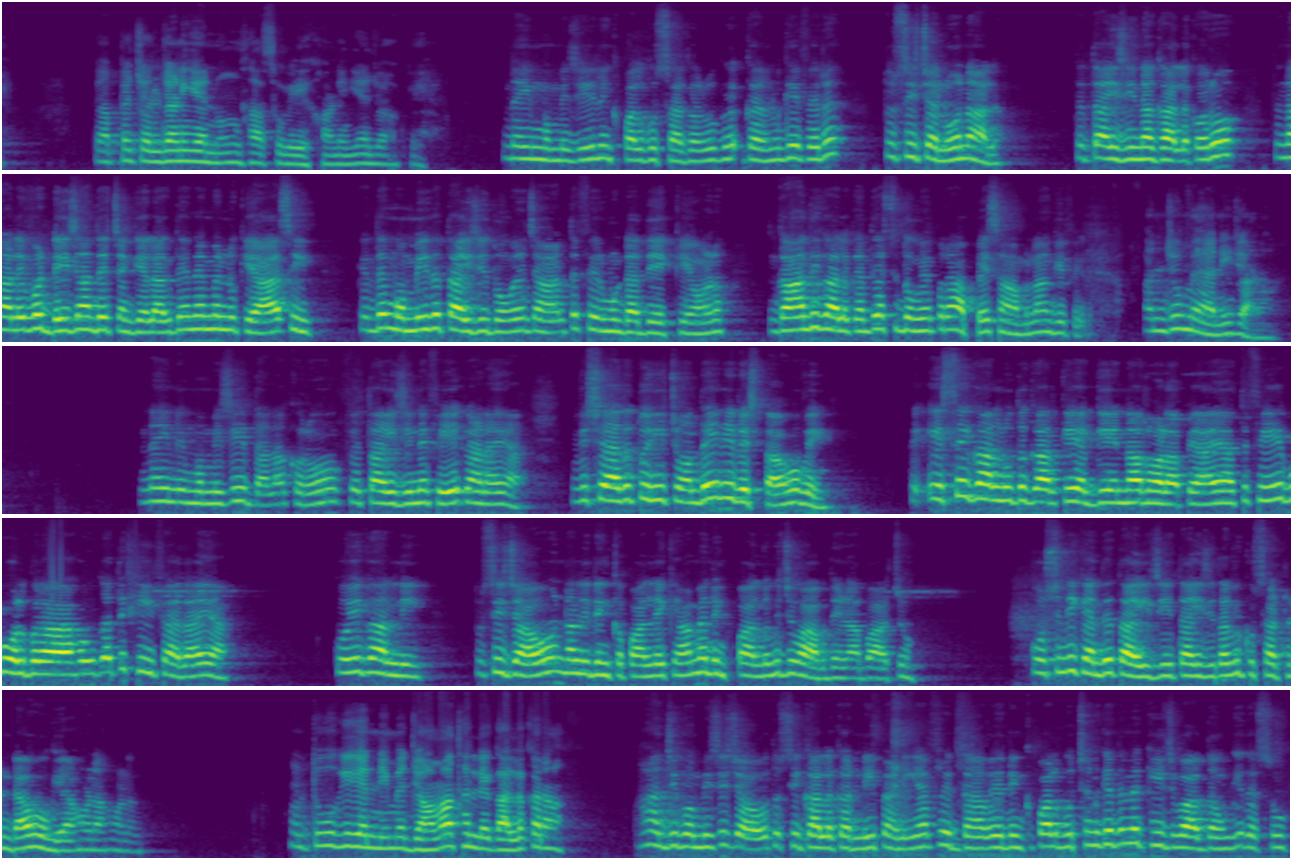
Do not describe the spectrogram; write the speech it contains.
ਤੇ ਆਪੇ ਚੱਲ ਜਾਣਗੀਆਂ ਨੂੰ ਸੱਸ ਵੇਖ ਆਣਗੀਆਂ ਜਾ ਕੇ। ਨਹੀਂ ਮੰਮੀ ਜੀ ਰਿੰਕਪਾਲ ਗੁੱਸਾ ਕਰੂਗੇ ਕਰਨਗੇ ਫਿਰ। ਤੁਸੀਂ ਚਲੋ ਨਾਲ। ਤੇ ਤਾਈ ਜੀ ਨਾਲ ਗੱਲ ਕਰੋ। ਤੇ ਨਾਲੇ ਵੱਡੇ ਹੀ ਜਾਂਦੇ ਚੰਗੇ ਲੱਗਦੇ ਨੇ ਮੈਨੂੰ ਕਿਹਾ ਸੀ ਕਹਿੰਦੇ ਮੰਮੀ ਤੇ ਤਾਈ ਜੀ ਦੋਵੇਂ ਜਾਣ ਤੇ ਫਿਰ ਮੁੰਡਾ ਦੇਖ ਕੇ ਆਉਣ। ਗਾਂ ਦੀ ਗੱਲ ਕਹਿੰਦੇ ਅਸੀਂ ਦੋਵੇਂ ਭਰਾ ਆਪੇ ਸਾਂਭ ਲਾਂਗੇ ਫਿਰ। ਅੰਜੂ ਮੈਂ ਨਹੀਂ ਜਾਣਾ। ਨਹੀਂ ਨਹੀਂ ਮੰਮੀ ਜੀ ਇਦਾਂ ਨਾ ਕਰੋ ਫਿਰ ਤਾਈ ਜੀ ਨੇ ਫੇਰ ਕਹਿਣਾ ਆ ਵੀ ਸ਼ਾਇਦ ਤੁਸੀਂ ਚਾਹੁੰਦੇ ਹੀ ਨਹੀਂ ਰਿਸ਼ਤਾ ਹੋਵੇ। ਤੇ ਇਸੇ ਗੱਲ ਨੂੰ ਤਾਂ ਕਰਕੇ ਅੱਗੇ ਇੰਨਾ ਰੌਲਾ ਪਿਆ ਆ ਤੇ ਫੇਰ ਬੋਲ ਬਰਾ ਹੋਊਗਾ ਤੇ ਕੀ ਫਾਇਦਾ ਆ? ਕੋਈ ਗੱਲ ਨਹੀਂ ਤੁਸੀਂ ਜਾਓ ਨਾਲੇ ਰਿੰਕਪਾਲ ਨੇ ਕਿਹਾ ਮੈਂ ਰਿੰਕਪਾਲ ਨੂੰ ਵੀ ਜਵਾਬ ਦੇਣਾ ਬਾਅਦ ਚੋਂ। ਕੁਛ ਨਹੀਂ ਕਹਿੰਦੇ ਤਾਈ ਜੀ ਤਾਈ ਜੀ ਦਾ ਵੀ ਗੁੱਸਾ ਠੰਡਾ ਹੋ ਗਿਆ ਹੋਣਾ ਹੁਣ। ਹੁਣ ਤੂੰ ਕੀ ਕਰਨੀ ਮੈਂ ਜਾਵਾਂ ਥੱਲੇ ਗੱਲ ਕਰਾਂ? ਹਾਂਜੀ ਮੰਮੀ ਜੀ ਜਾਓ ਤੁਸੀਂ ਗੱਲ ਕਰਨੀ ਪੈਣੀ ਆ ਫਿਰ ਇਦਾਂ ਵੇ ਰਿੰਕਪਾਲ ਪੁੱਛਣਗੇ ਤੇ ਮੈਂ ਕੀ ਜਵਾਬ ਦਵਾਂਗੀ ਦੱਸੋ।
